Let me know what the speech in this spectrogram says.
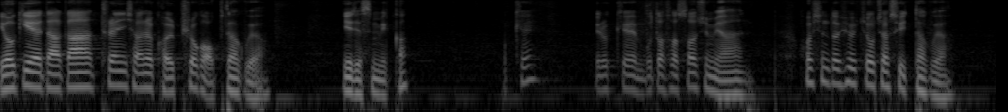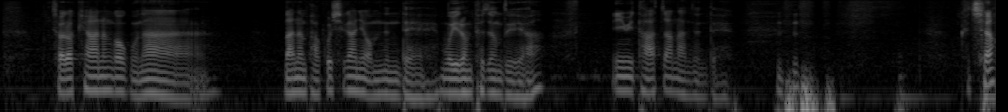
여기에다가 트랜지션을 걸 필요가 없다고요. 이해됐습니까? 오케이? 이렇게 묻어서 써주면 훨씬 더 효율적으로 짤 수 있다고요. 저렇게 하는 거구나. 나는 바꿀 시간이 없는데 뭐 이런 표정들이야. 이미 다 짜놨는데. 그쵸?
